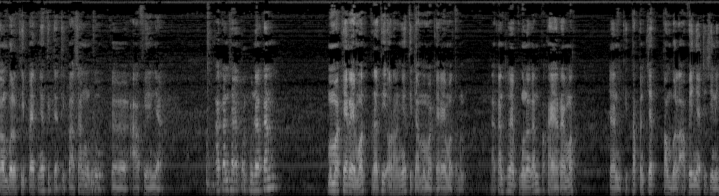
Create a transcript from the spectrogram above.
tombol keypadnya tidak dipasang untuk ke AP-nya akan saya pergunakan memakai remote berarti orangnya tidak memakai remote teman. Akan saya gunakan pakai remote dan kita pencet tombol AP-nya di sini.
